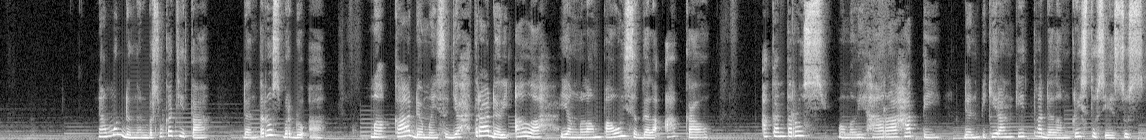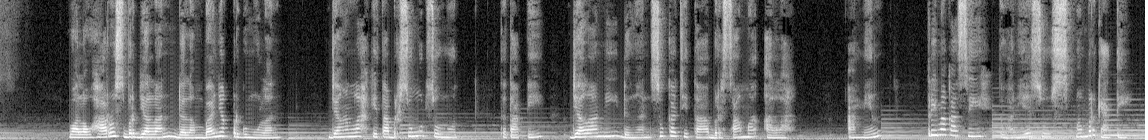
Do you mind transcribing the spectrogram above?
Namun, dengan bersuka cita dan terus berdoa, maka damai sejahtera dari Allah yang melampaui segala akal akan terus memelihara hati dan pikiran kita dalam Kristus Yesus. Walau harus berjalan dalam banyak pergumulan, janganlah kita bersungut-sungut, tetapi jalani dengan sukacita bersama Allah. Amin. Terima kasih, Tuhan Yesus memberkati.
